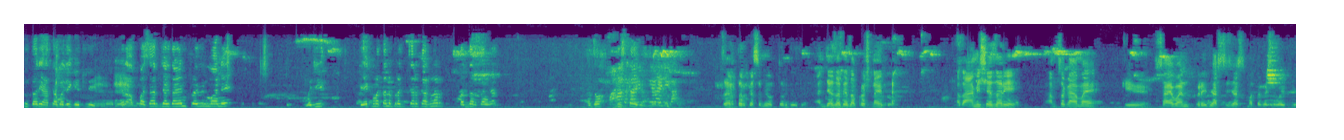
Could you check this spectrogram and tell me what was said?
तुतारी हातामध्ये घेतली तर आप्पासाहेब जगदाळे आणि प्रवीण माने म्हणजे एकमतानं प्रचार करणार मतदारसंघात? असं दिसतंय का? जर तर कसं मी उत्तर देऊ आणि ज्याचा त्याचा प्रश्न आहे तो. आता आम्ही शेजारी आहे. आमचं काम आहे की साहेबांकडे जास्तीत जास्त मतं कशी वळतील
